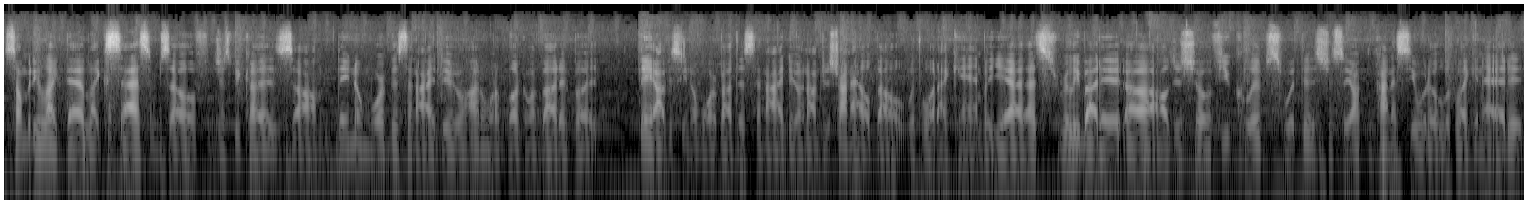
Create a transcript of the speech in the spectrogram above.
somebody like that, like Sass himself, just because um, they know more of this than I do. I don't want to bug them about it, but they obviously know more about this than I do, and I'm just trying to help out with what I can. But yeah, that's really about it. Uh, I'll just show a few clips with this just so y'all can kind of see what it'll look like in the edit.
